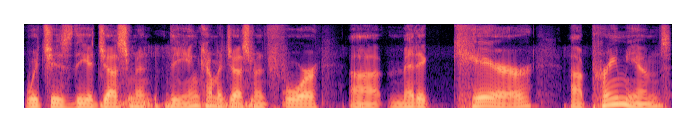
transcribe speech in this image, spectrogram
which is the adjustment, the income adjustment for uh, Medicare uh, premiums,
